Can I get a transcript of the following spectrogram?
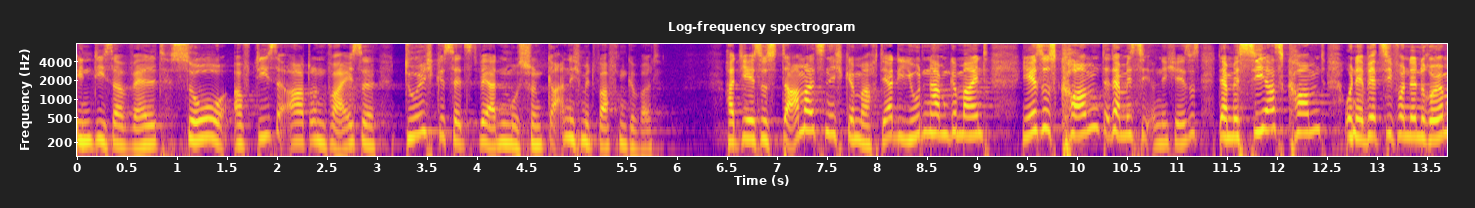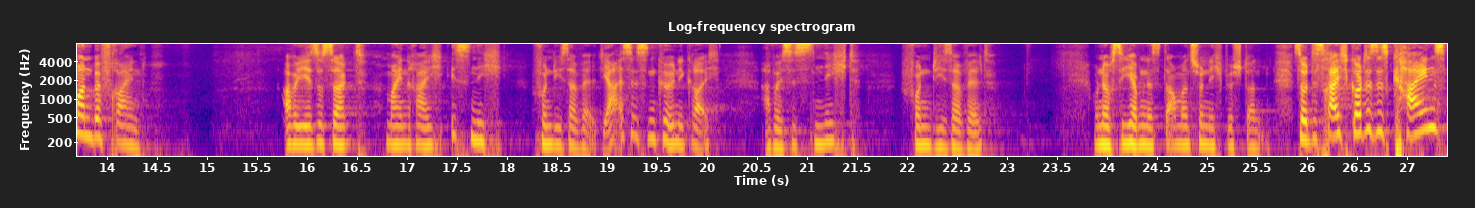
in dieser Welt so auf diese Art und Weise durchgesetzt werden muss, schon gar nicht mit Waffengewalt. Hat Jesus damals nicht gemacht. Ja, die Juden haben gemeint, Jesus kommt, der Messias, nicht Jesus, der Messias kommt und er wird sie von den Römern befreien. Aber Jesus sagt, mein Reich ist nicht von dieser Welt. Ja, es ist ein Königreich, aber es ist nicht von dieser Welt. Und auch sie haben es damals schon nicht bestanden. So, das Reich Gottes ist keins,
